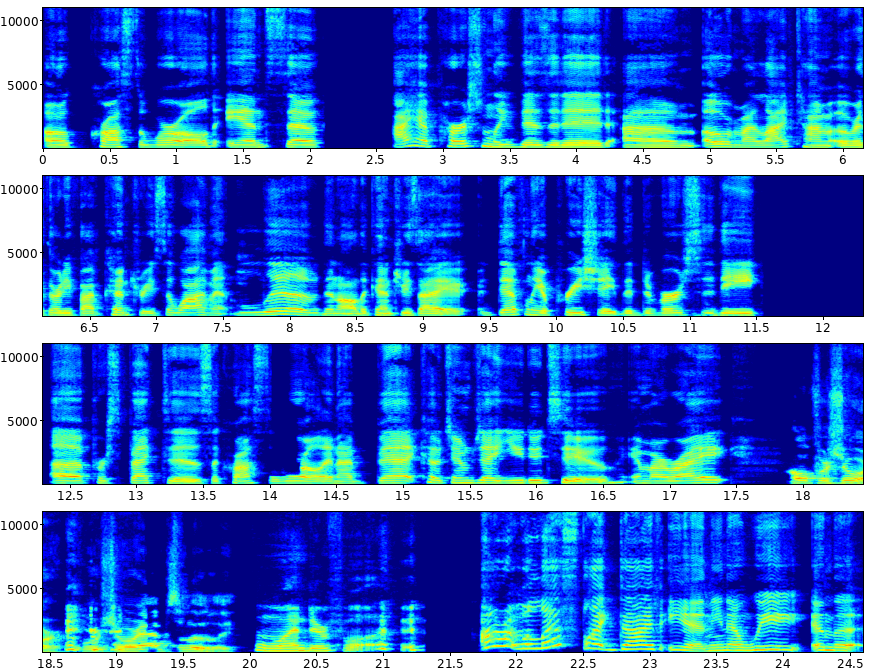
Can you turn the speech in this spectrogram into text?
across the world. And so I have personally visited um, over my lifetime over 35 countries. So while I haven't lived in all the countries, I definitely appreciate the diversity of perspectives across the world. And I bet, Coach MJ, you do too. Am I right? Oh, for sure. For sure. Absolutely. Wonderful. All right. Well, let's like dive in. You know, we in the,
